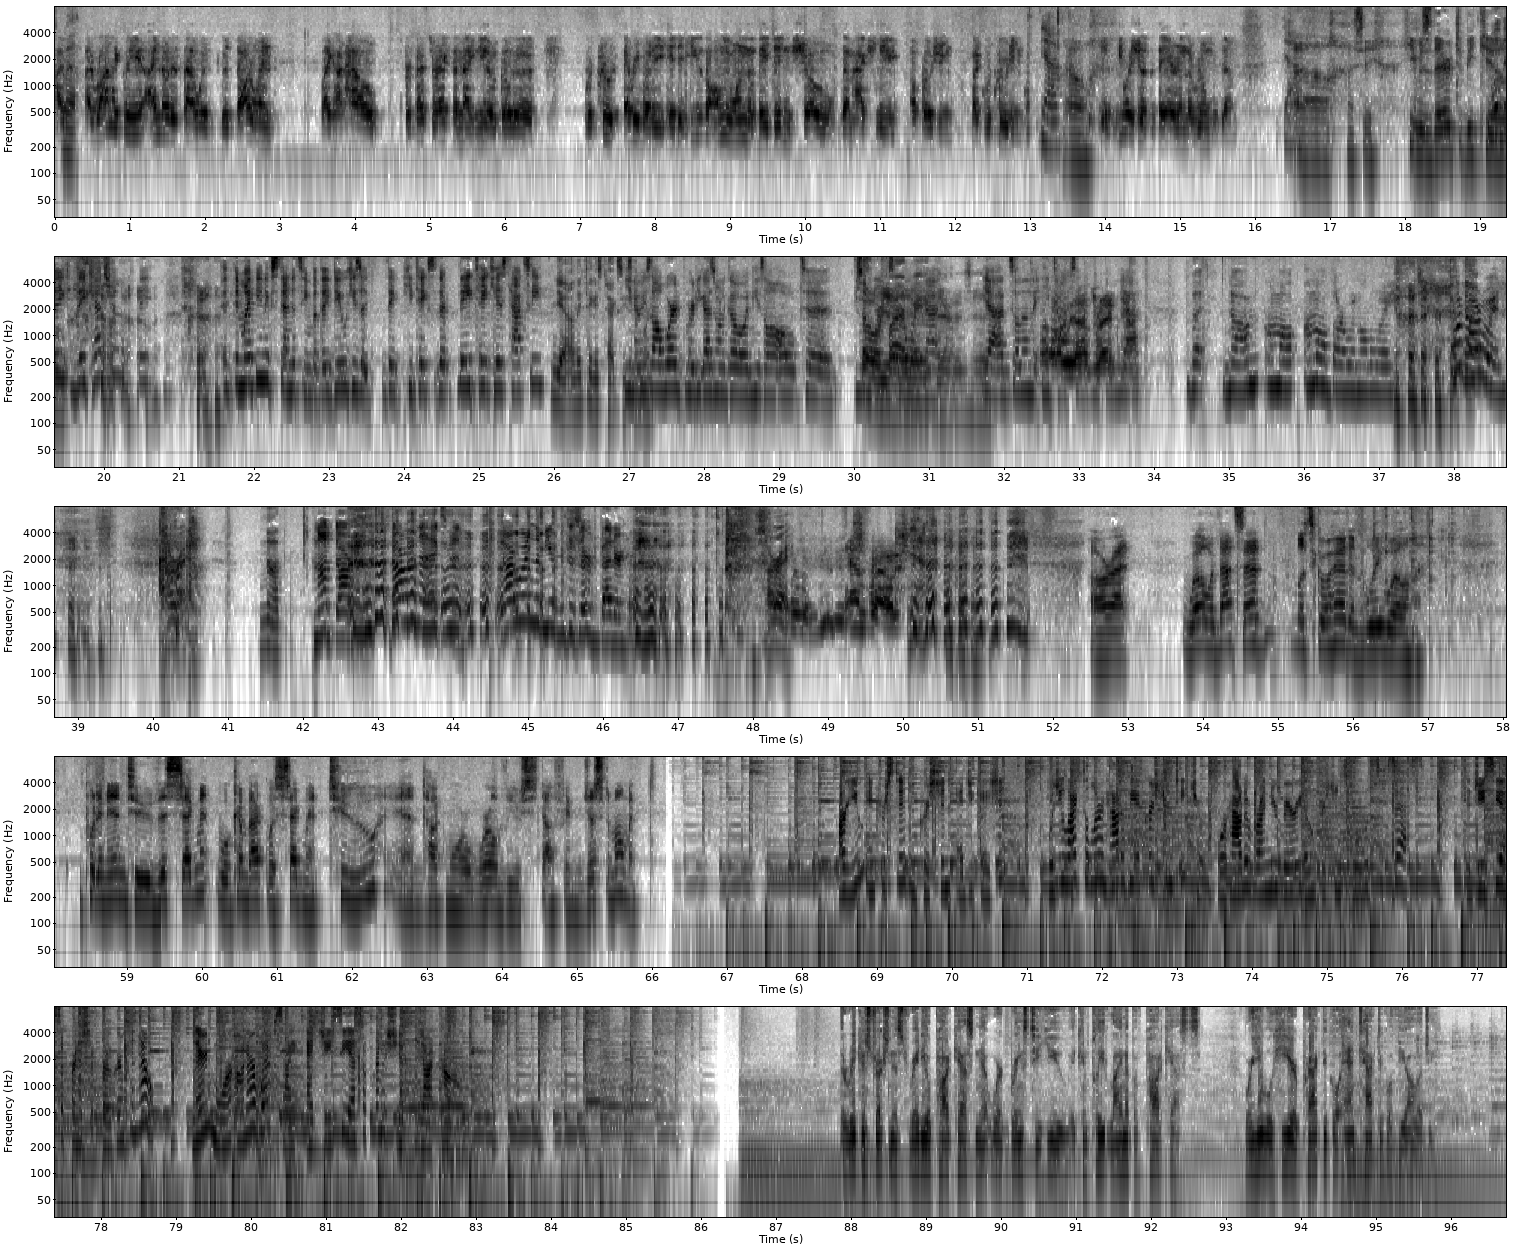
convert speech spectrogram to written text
I, Well- ironically, I noticed that with with Darwin, like how Professor X and Magneto go to recruit everybody. It, he's the only one that they didn't show them actually approaching, like recruiting. Yeah, Oh, He was just there in the room with them. yeah. oh, I see. He was there to be killed. Well, they they catch him. They, it, it might be an extended scene, but they do. He's a they, he takes they take his taxi. Yeah, they take his taxi You know, he's all where where do you guys want to go? And he's all to Somewhere oh, yeah, far away. yeah, There it is. Yeah. Yeah, and so then they, he Oh, talks yeah, to that's the group. right, and- yeah. yeah. But no, I'm I'm all I'm all Darwin all the way. go Darwin, All right. Not not Darwin. Darwin the X Men. Darwin the mutant deserved better. all right. Was a mutant and proud. Yeah. All right. Well, with that said, let's go ahead and we will put an end to this segment. We'll come back with segment two and talk more worldview stuff in just a moment. Are you interested in Christian education? Would you like to learn how to be a Christian teacher or how to run your very own Christian school with success? The GCS Apprenticeship Program can help. Learn more on our website at gcsapprenticeship.com. The Reconstructionist Radio Podcast Network brings to you a complete lineup of podcasts where you will hear practical and tactical theology.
